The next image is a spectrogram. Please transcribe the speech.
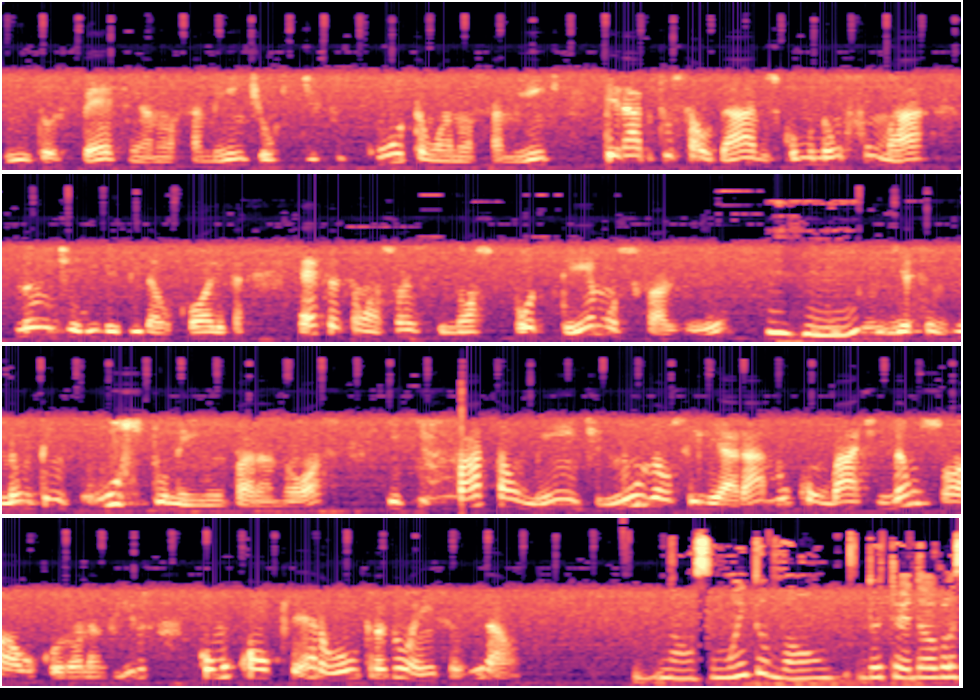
que entorpecem a nossa mente ou que dificultam a nossa mente, ter hábitos saudáveis, como não fumar, não ingerir bebida alcoólica. Essas são ações que nós podemos fazer uhum. e, e, assim, não tem custo nenhum para nós e que fatalmente nos auxiliará no combate não só ao coronavírus, como qualquer outra doença viral. Nossa, muito bom. Dr. Douglas,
